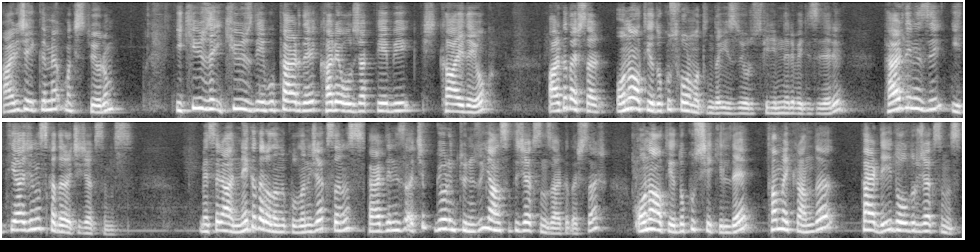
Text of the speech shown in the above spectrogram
Ayrıca ekleme yapmak istiyorum. 200'e 200 diye bu perde kare olacak diye bir kaide yok. Arkadaşlar 16'ya 9 formatında izliyoruz filmleri ve dizileri. Perdenizi ihtiyacınız kadar açacaksınız. Mesela ne kadar alanı kullanacaksanız perdenizi açıp görüntünüzü yansıtacaksınız arkadaşlar. 16'ya 9 şekilde tam ekranda perdeyi dolduracaksınız.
